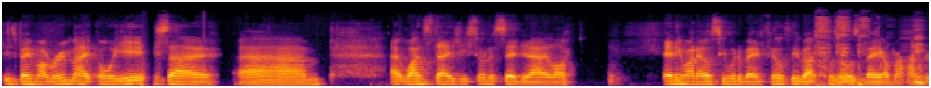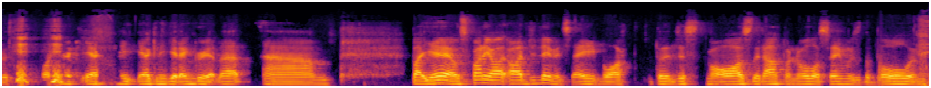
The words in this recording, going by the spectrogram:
he's been my roommate all year. So um, at one stage, he sort of said, you know, like anyone else, he would have been filthy, but because it was me on my hundredth, like, how, how, can you get angry at that? Um, but yeah, it was funny. I, I, didn't even see him. Like, the, just my eyes lit up, and all I seen was the ball. And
